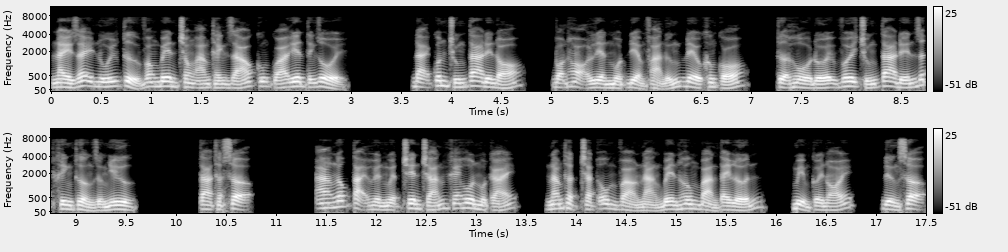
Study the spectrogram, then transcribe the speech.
này dãy núi tử vong bên trong ám thánh giáo cũng quá yên tĩnh rồi. Đại quân chúng ta đến đó, bọn họ liền một điểm phản ứng đều không có, tựa hồ đối với chúng ta đến rất khinh thường dường như. Ta thật sợ. A ngốc tại huyền nguyệt trên chán khẽ hôn một cái, nắm thật chặt ôm vào nàng bên hông bàn tay lớn, mỉm cười nói, đừng sợ,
